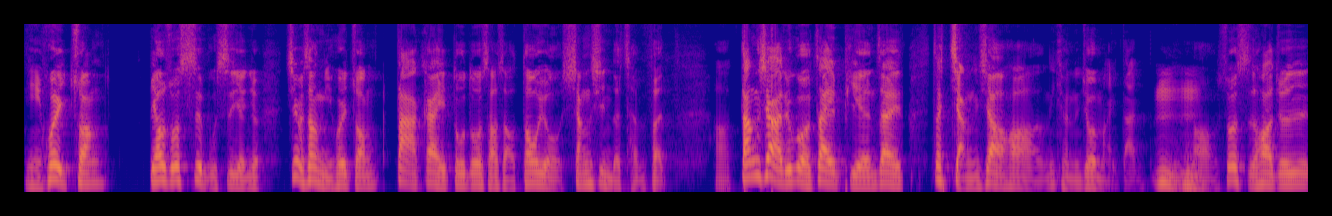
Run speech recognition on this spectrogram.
你会装，不要说试不试验，就基本上你会装，大概多多少少都有相信的成分啊。当下如果再别人再再讲一下的话，你可能就会买单。嗯嗯，啊，说实话，就是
